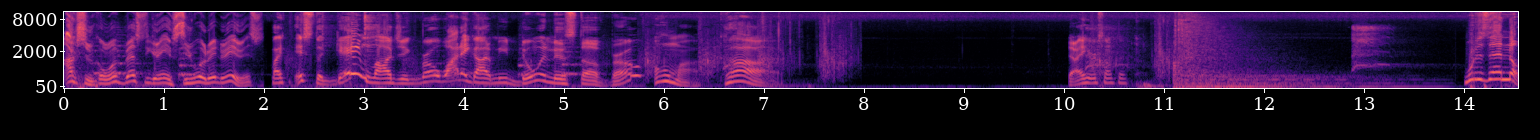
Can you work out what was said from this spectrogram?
I should go investigate and see what it is. Like it's the game logic, bro. Why they got me doing this stuff, bro? Oh my god. Did I hear something? What is that? No.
